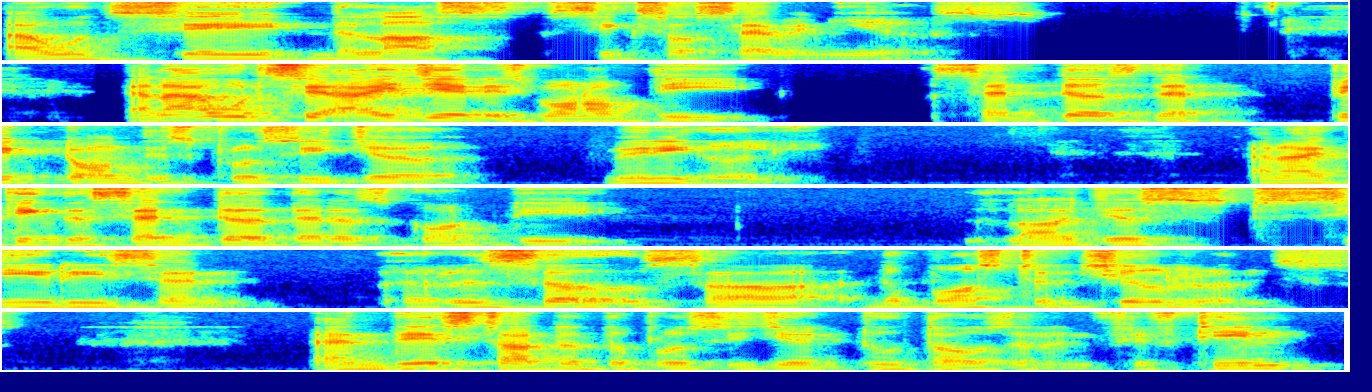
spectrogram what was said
I would say, the last six or seven years. And I would say IJN is one of the centers that picked on this procedure very early. And I think the center that has got the largest series and results are the Boston Children's. And they started the procedure in 2015,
